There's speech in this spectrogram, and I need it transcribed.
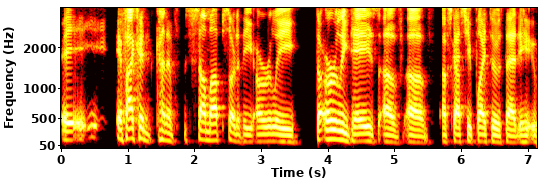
If I could kind of sum up sort of the early the early days of of of Scott's Cheap Flights, it was that it,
